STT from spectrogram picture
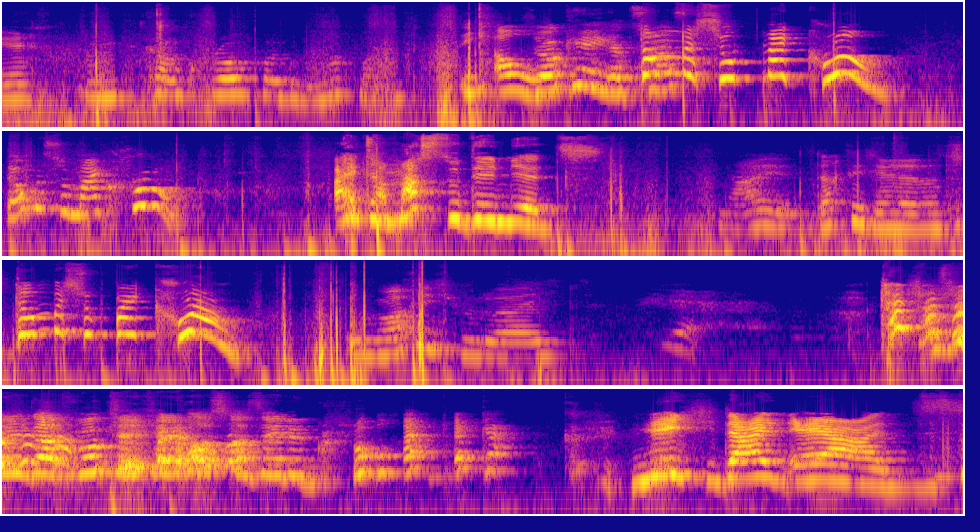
Okay. Ich kann Crow voll gut machen. Ich auch. So, okay, jetzt Don't mess with my crow. Da bist du mein Crow. Alter, machst du den jetzt? Nein. Dachte ich ja, das ist Don't mess with my crow. Das mach ich vielleicht. Ich will gerade wirklich aus Versehen den Crow entdecken. Nicht dein Ernst.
